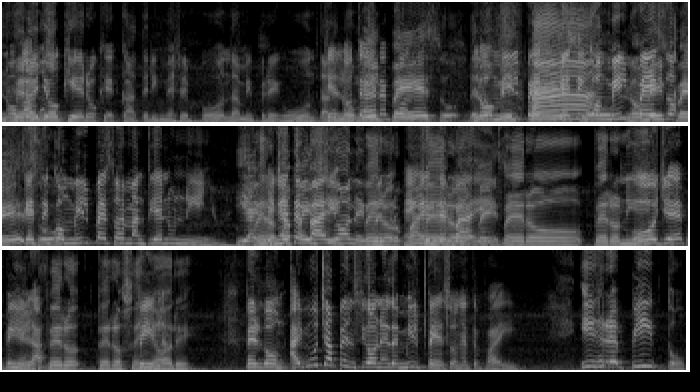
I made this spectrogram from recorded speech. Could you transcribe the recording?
No Pero vamos- yo quiero que Catherine me responda a mi pregunta. que de no los te mil pesos. De los mil pesos. que si con mil los pesos, que pesos. si con mil pesos se mantiene un niño. Y hay en muchas este país. pensiones en nuestro en país. este pero, país. pero, pero ni. Oye, pila. Pero, pero señores. Pila. Perdón, hay muchas pensiones de mil pesos en este país. Y repito,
